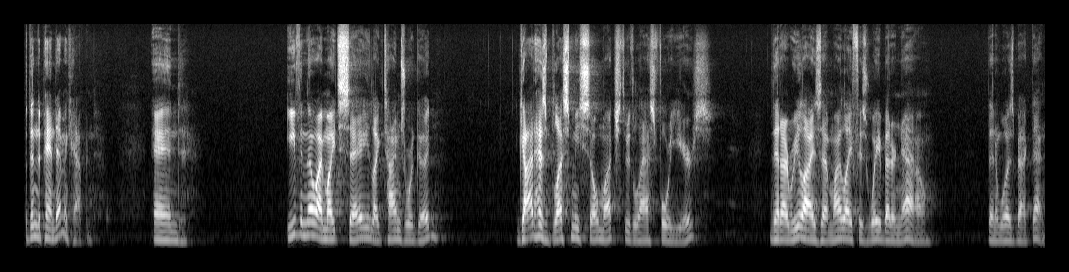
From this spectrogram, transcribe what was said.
But then the pandemic happened. And even though I might say like times were good, God has blessed me so much through the last four years that I realize that my life is way better now than it was back then.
